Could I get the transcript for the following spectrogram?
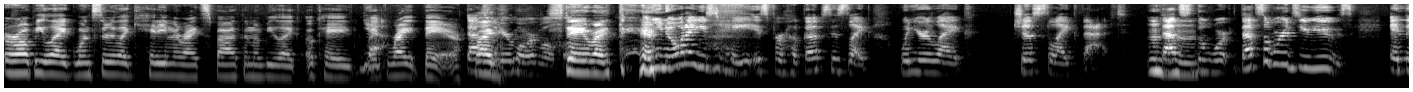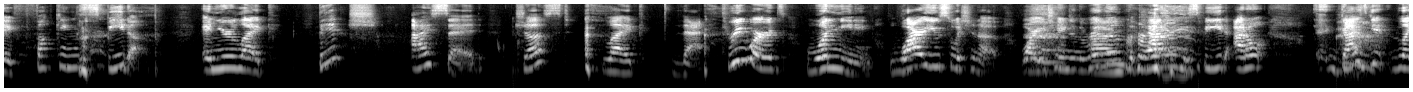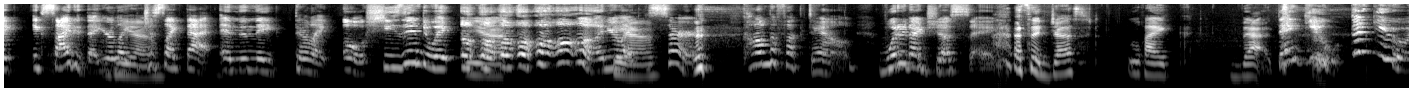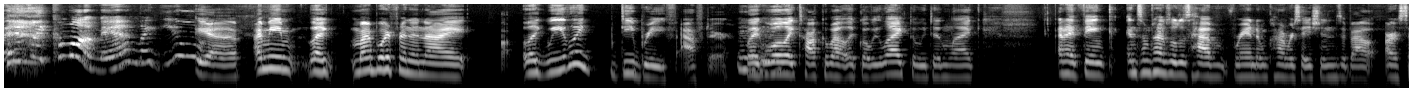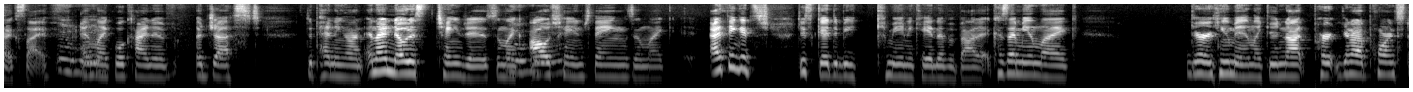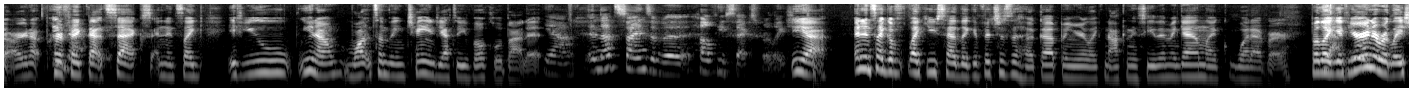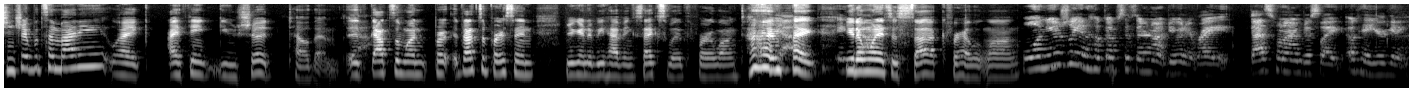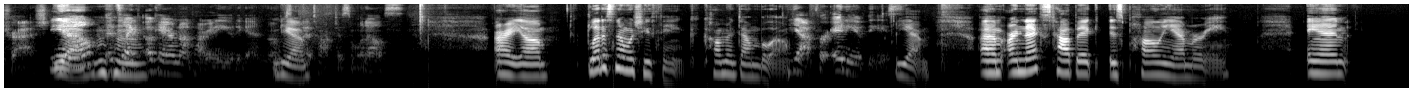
Or I'll be like, once they're like hitting the right spot, then I'll be like, okay, Yeah. like right there. That's like, when you're more vocal. stay right there. And you know what I used to hate is for hookups is like when you're like just like that. That's Mhm. the word. That's the words you use, and they fucking speed up, and you're like, "Bitch, I said just like that." Three words, one meaning. Why are you switching up? Why are you changing the rhythm, the pattern, the speed? I don't. Guys get like excited that you're like Yeah. just like that, and then they they're like, "Oh, she's into it," uh Yeah. uh uh uh uh uh, and you're Yeah. like, "Sir, calm the fuck down. What did I just say? I said just like that. Thank you, thank you." And it's like, come on, man, like you. Yeah. I mean, like my boyfriend and I like we like debrief after. Like Mm-hmm. we'll like talk about like what we liked, what we didn't like. And I think and sometimes we'll just have random conversations about our sex life Mm-hmm. and like we'll kind of adjust depending on and I notice changes and like I'll Mm-hmm. change things and like I think it's just good to be communicative about it cuz I mean like you're a human like you're not per you're not a porn star you're not perfect at sex and it's like if you you know want something changed you have to be vocal about it. Yeah, and that's signs of a healthy sex relationship. yeah and it's like if like you said like if it's just a hookup and you're like not gonna see them again like whatever. But like Yeah, if you're in a relationship with somebody like i think you should tell them if that's the one per- if that's a person you're gonna be having sex with for a long time Yeah, like you don't want it to suck for hella long Well, and usually in hookups, if they're not doing it right, that's when I'm just like, okay, you're getting trashed. You Yeah, know, it's like, mhm. okay, I'm not talking to you again. I'm just Yeah. gonna talk to someone else. all right y'all let us know what you think comment down below Yeah, for any of these. Yeah. Um, our next topic is polyamory. And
